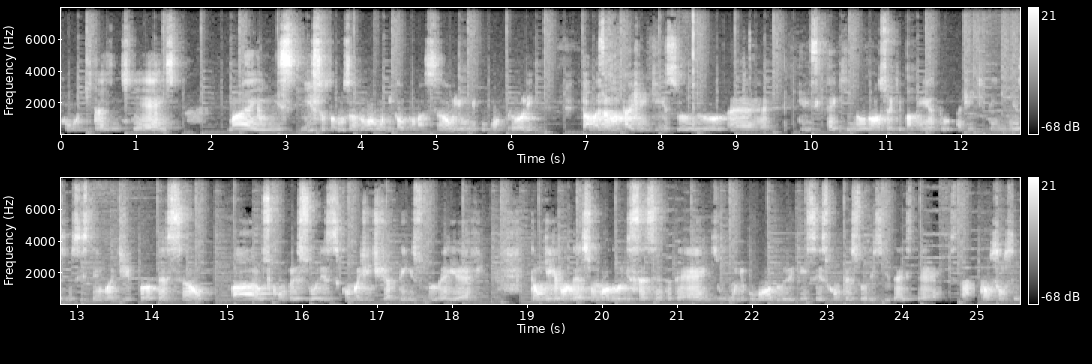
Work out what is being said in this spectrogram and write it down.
com de 300 TRs mas isso usando uma única automação e um único controle. Tá, mas a vantagem disso, é, Cris, é que no nosso equipamento a gente tem o mesmo sistema de proteção para os compressores, como a gente já tem isso no VRF. Então, o que, que acontece? Um módulo de 60 TRs, um único módulo, ele tem seis compressores de 10 TRs. Tá? Então, são seis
